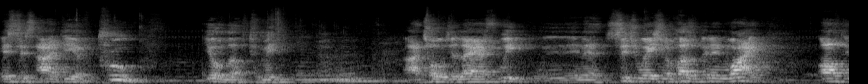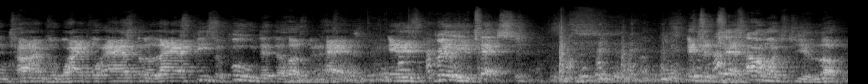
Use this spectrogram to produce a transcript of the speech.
It's this idea of prove your love to me. Mm-hmm. I told you last week, in a situation of husband and wife, oftentimes the wife will ask for the last piece of food that the husband has. And it's really a test. It's a test. How much do you love me?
